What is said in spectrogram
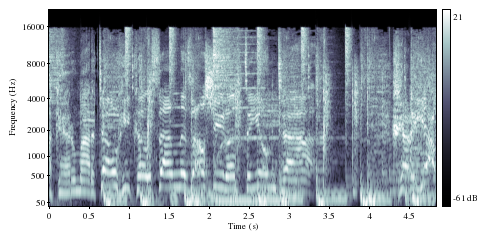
明けるまで逃避降参ねぞしろって言うんだ。ハリアッ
